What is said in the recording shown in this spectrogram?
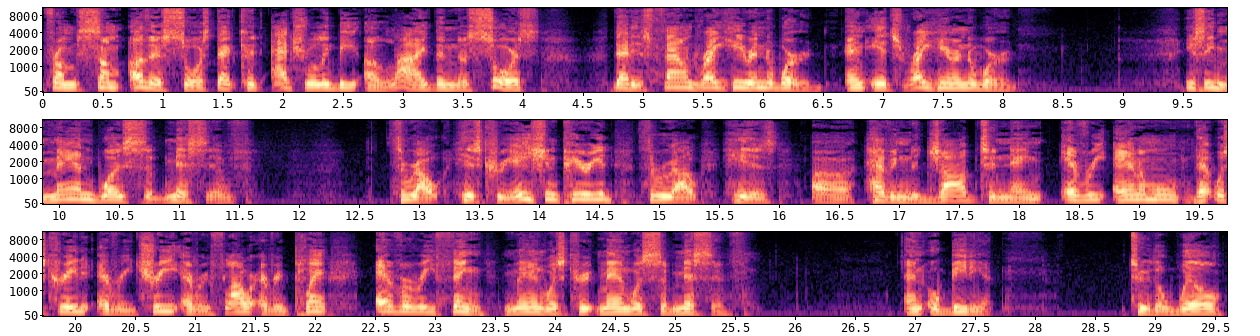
from some other source that could actually be a lie than the source that is found right here in the Word. And it's right here in the Word. You see, man was submissive throughout his creation period, throughout his uh, having the job to name every animal that was created, every tree, every flower, every plant, everything. Man was man was submissive and obedient to the will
